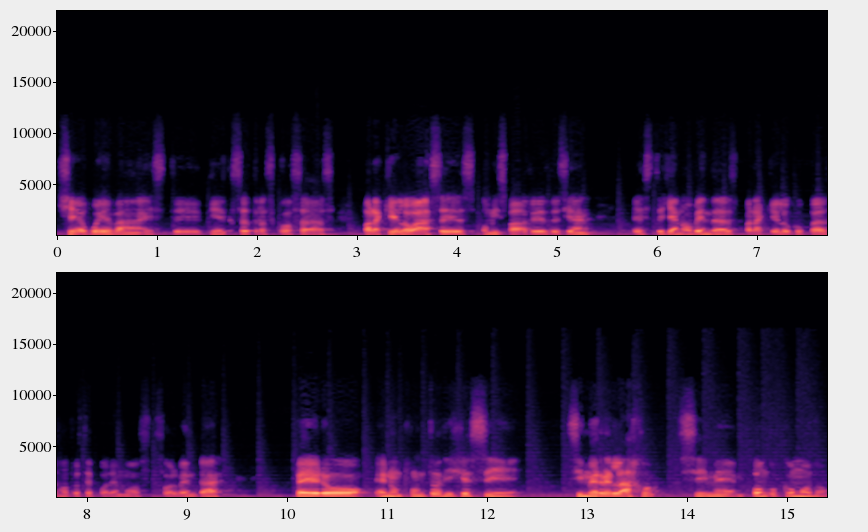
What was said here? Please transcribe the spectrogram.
che hueva, este, tienes que hacer otras cosas, ¿para qué lo haces? O mis padres decían, este, ya no vendas, ¿para qué lo ocupas? Nosotros te podemos solventar. Pero en un punto dije, si, si me relajo, si me pongo cómodo,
